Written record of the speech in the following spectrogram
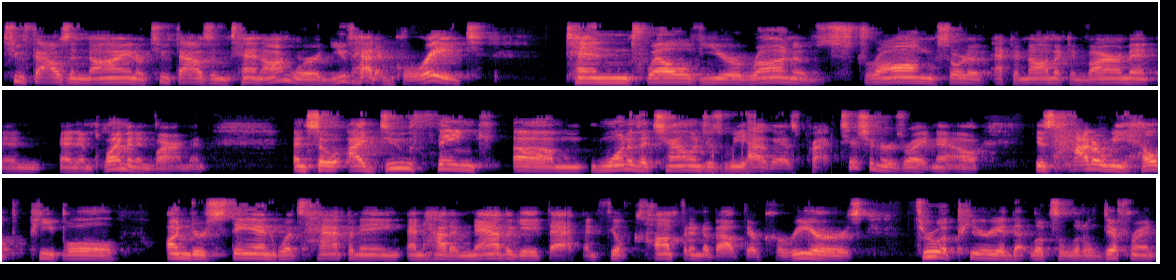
2009 or 2010 onward, you've had a great 10, 12 year run of strong sort of economic environment and, and employment environment. And so I do think um, one of the challenges we have as practitioners right now is how do we help people understand what's happening and how to navigate that and feel confident about their careers through a period that looks a little different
